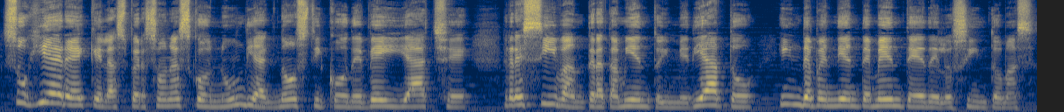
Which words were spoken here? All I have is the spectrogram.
sugiere que las personas con un diagnóstico de VIH reciban tratamiento inmediato independientemente de los síntomas.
